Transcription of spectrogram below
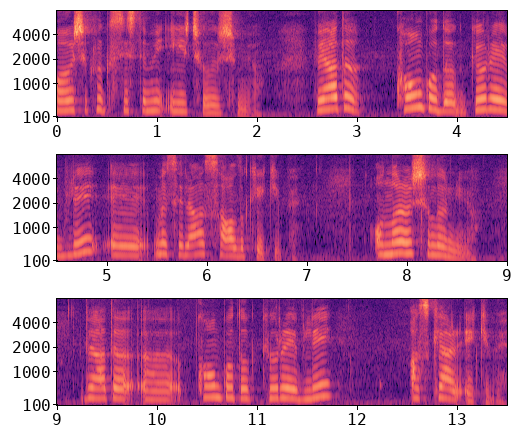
Bağışıklık sistemi iyi çalışmıyor. Veya da Kongo'da görevli e, mesela sağlık ekibi. Onlar aşılanıyor. Veya da e, Kongo'da görevli asker ekibi.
